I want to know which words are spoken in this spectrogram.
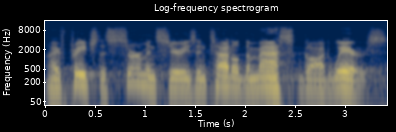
I've preached a sermon series entitled The Mask God Wears.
